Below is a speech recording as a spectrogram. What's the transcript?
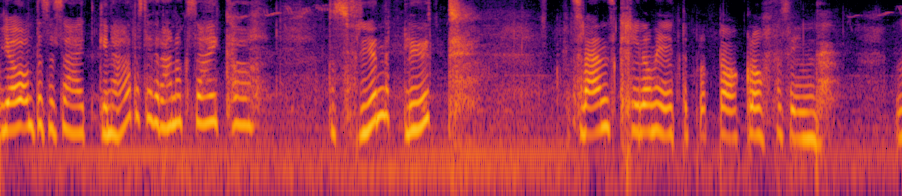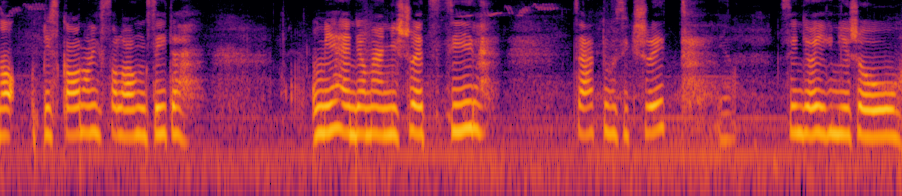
ja, und dass er sagt, genau, das hat er auch noch gesagt, dass früher die Leute 20 Kilometer pro Tag gelaufen sind. Noch, bis gar noch nicht so lange sieben. Und wir haben ja manchmal schon jetzt das Ziel, 10'000 Schritte. Ja. Sind ja irgendwie schon,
